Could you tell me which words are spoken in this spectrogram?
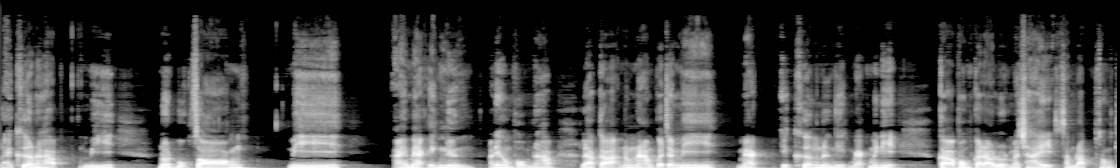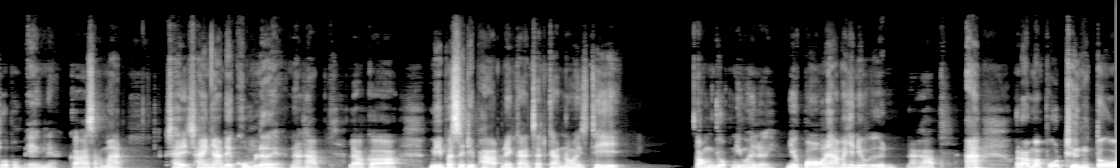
หลายเครื่องนะครับ มีโน้ตบุ๊ก2มี iMac อีกหนึ่งอันนี้ของผมนะครับ แล้วก็น้องน้ำก็จะมี Mac อีกเครื่องหนึ่งอีก Mac mini ก็ผมก็ดาวน์โหลดมาใช้สำหรับ2ตัวผมเองเนี่ยก็สามารถใช้ใช้งานได้คุ้มเลยนะครับ แล้วก็มีประสิทธิภาพในการจัดการ noise ที่ต้องยกนิ้วให้เลย นิ้วโป้งนะฮะไม่ใช่นิ้วอื่นนะครับอะเรามาพูดถึงตัว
